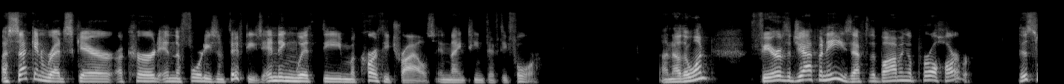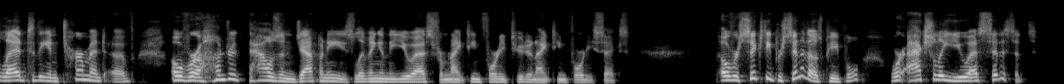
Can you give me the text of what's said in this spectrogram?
A second Red Scare occurred in the 40s and 50s, ending with the McCarthy trials in 1954. Another one, fear of the Japanese after the bombing of Pearl Harbor. This led to the internment of over 100,000 Japanese living in the US from 1942 to 1946. Over 60% of those people were actually US citizens.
